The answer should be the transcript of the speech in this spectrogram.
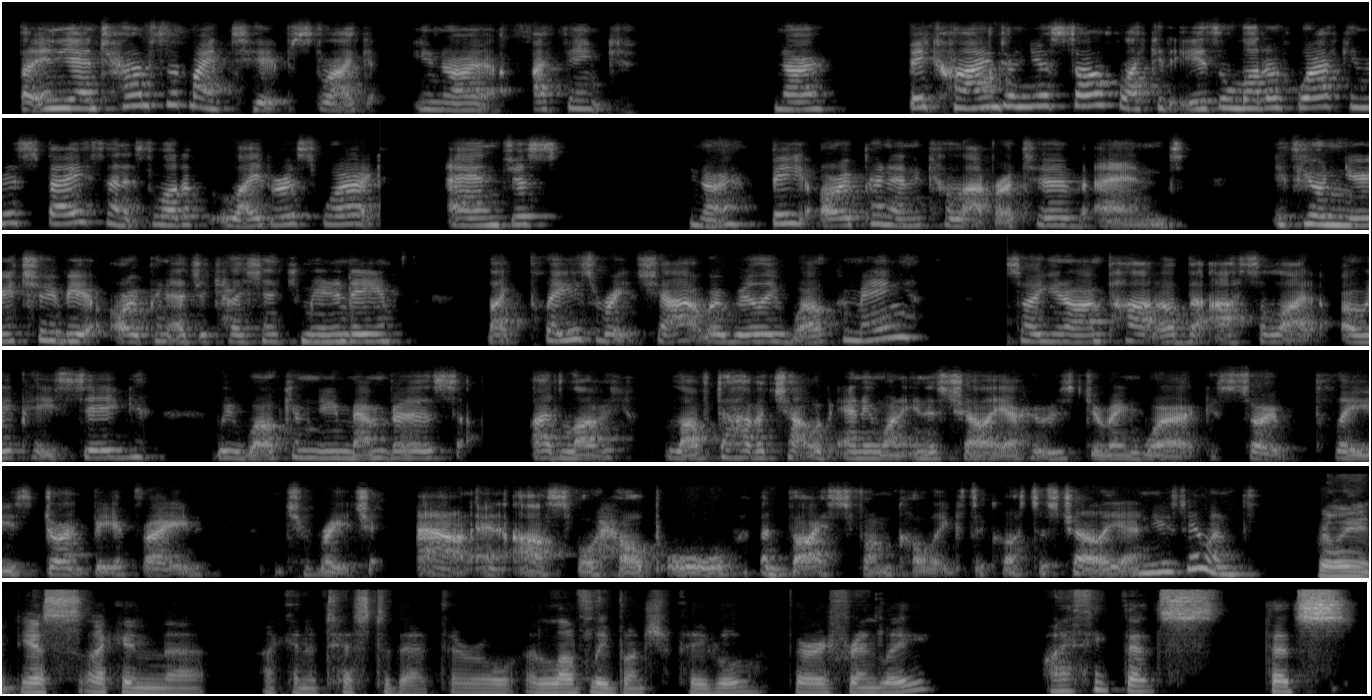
But in, yeah, in terms of my tips, like, you know, I think, you know, be kind on yourself. Like it is a lot of work in this space and it's a lot of laborious work. And just, you know, be open and collaborative. And if you're new to the open education community, like please reach out. We're really welcoming. So, you know, I'm part of the ASCILITE OEP SIG. We welcome new members. I'd love love to have a chat with anyone in Australia who is doing work. So please don't be afraid to reach out and ask for help or advice from colleagues across Australia and New Zealand. Brilliant. Yes, I can. Uh, I can attest to that. They're all a lovely bunch of people, very friendly. I think that's that's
